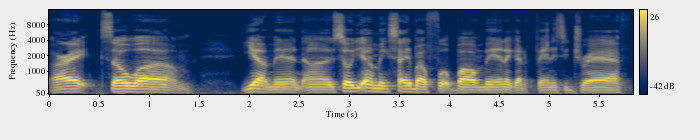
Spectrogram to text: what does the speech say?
All right. So, um, yeah, man. Uh, so yeah, I'm excited about football, man. I got a fantasy draft.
